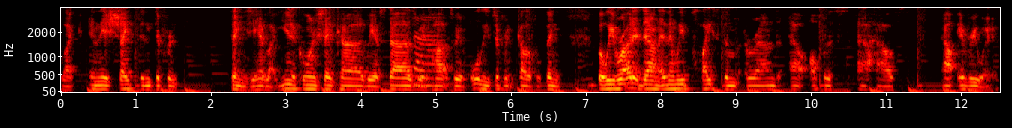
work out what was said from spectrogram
like, and they're shaped in different things. You have like unicorn shape card, we have stars, we have hearts, we have all these different colorful things. But we write it down and then we place them around our office, our house, out everywhere.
